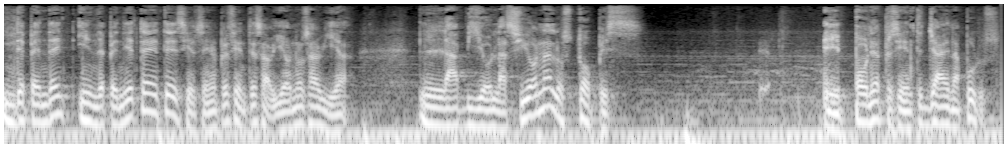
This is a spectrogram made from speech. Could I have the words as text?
Independent, independientemente de si el señor presidente sabía o no sabía, la violación a los topes eh, pone al presidente ya en apuros.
